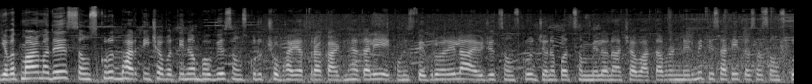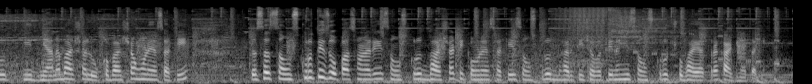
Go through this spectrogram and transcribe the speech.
यवतमाळमध्ये संस्कृत भारतीच्या वतीनं भव्य संस्कृत शोभायात्रा काढण्यात आली. एकोणीस फेब्रुवारीला आयोजित संस्कृत जनपद संमेलनाच्या वातावरण निर्मितीसाठी तसंच संस्कृत ही ज्ञानभाषा लोकभाषा होण्यासाठी तसंच संस्कृती जोपासणारी संस्कृत भाषा टिकवण्यासाठी संस्कृत भारतीच्या वतीनं ही संस्कृत शोभायात्रा काढण्यात आली.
